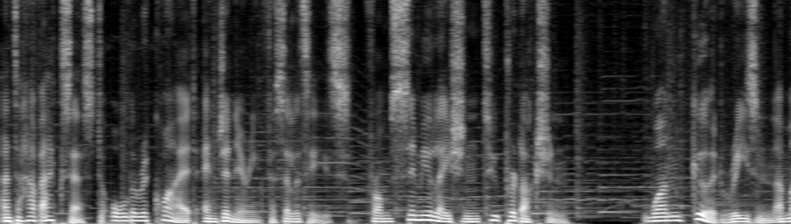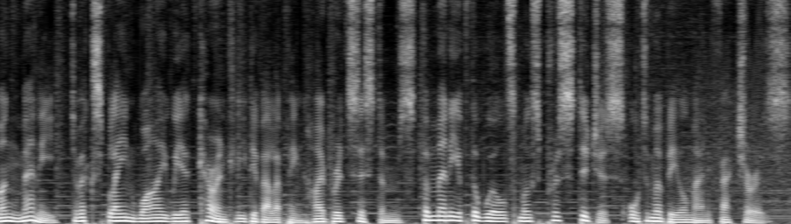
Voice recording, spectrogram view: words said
and to have access to all the required engineering facilities, from simulation to production. One good reason among many to explain why we are currently developing hybrid systems for many of the world's most prestigious automobile manufacturers.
